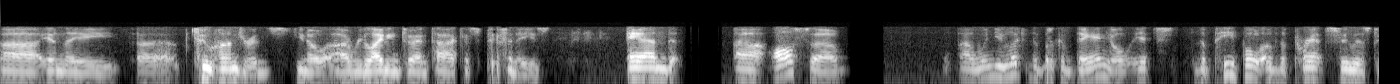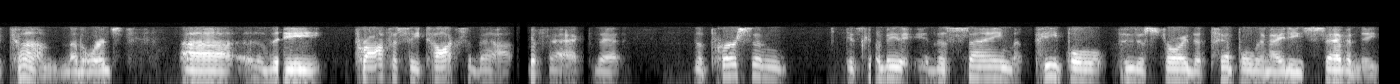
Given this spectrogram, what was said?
uh, in the uh, 200s, you know, uh, relating to Antiochus Epiphanes. And uh, also, uh, when you look at the book of Daniel, it's the people of the prince who is to come. In other words, uh, the prophecy talks about the fact that the person it's going to be the same people who destroyed the temple in AD 70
